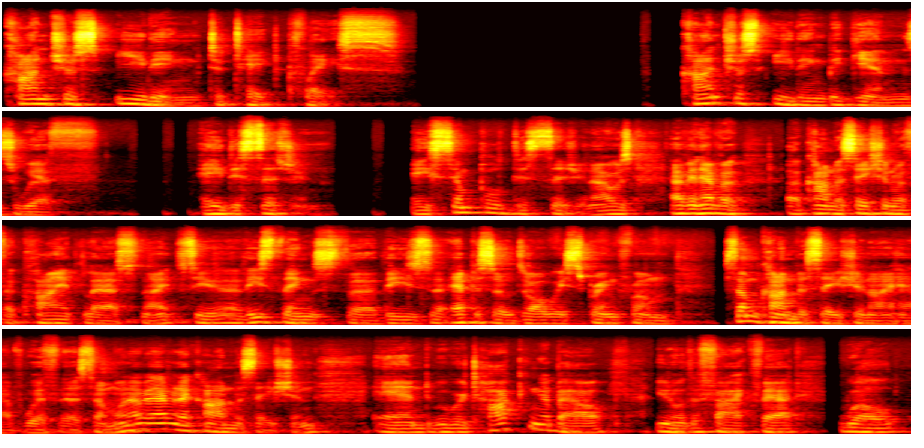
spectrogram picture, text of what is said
conscious eating to take place. Conscious eating begins with a decision, a simple decision. I was having have a, a conversation with a client last night. See, uh, these things, uh, these episodes always spring from some conversation I have with uh, someone. I'm having a conversation, and we were talking about, you know, the fact that, well,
